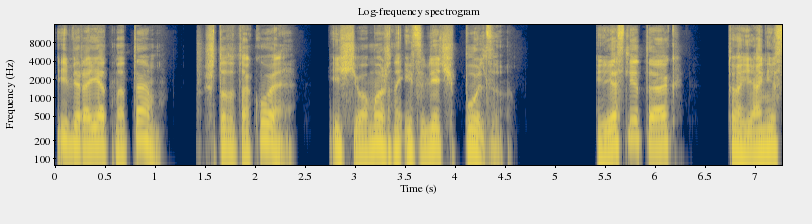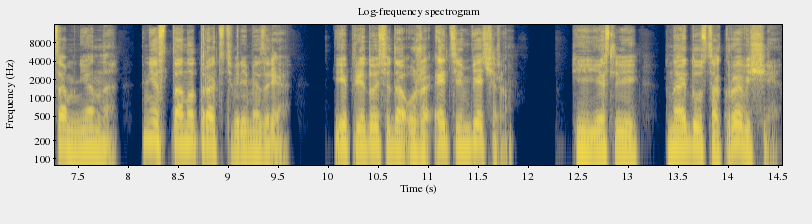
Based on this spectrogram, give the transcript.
И, вероятно, там что-то такое, из чего можно извлечь пользу. Если так, то я, несомненно, не стану тратить время зря и приду сюда уже этим вечером. И если найду сокровище,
